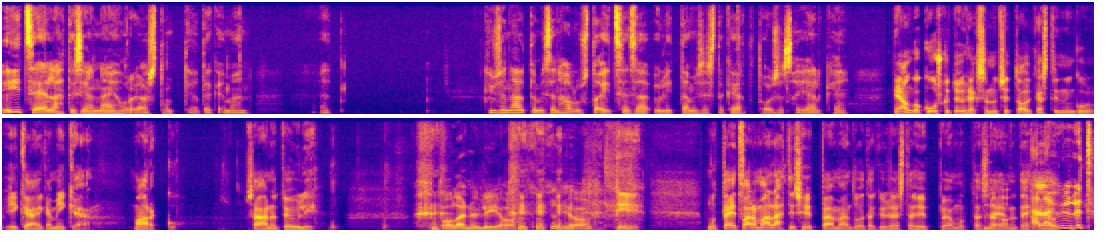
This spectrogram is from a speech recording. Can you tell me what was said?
itse en lähtisi ihan näin hurjaa stuntia tekemään. Et kyllä se näyttämisen halusta itsensä ylittämisestä kerta toisensa jälkeen. Ja onko 69 nyt sitten oikeasti niin kuin ikä eikä mikään? Markku, sähän nyt yli. Olen yli, joo. joo. niin. Mutta et varmaan lähtisi hyppäämään tuota kyseistä hyppyä, mutta se no, nyt ehkä... Älä yllytä.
